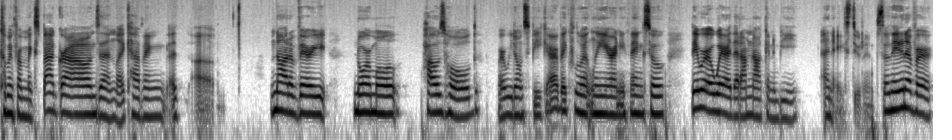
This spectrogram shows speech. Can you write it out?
coming from mixed backgrounds and like having a uh, not a very normal household where we don't speak Arabic fluently or anything. So they were aware that I'm not going to be an A student. So they never,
